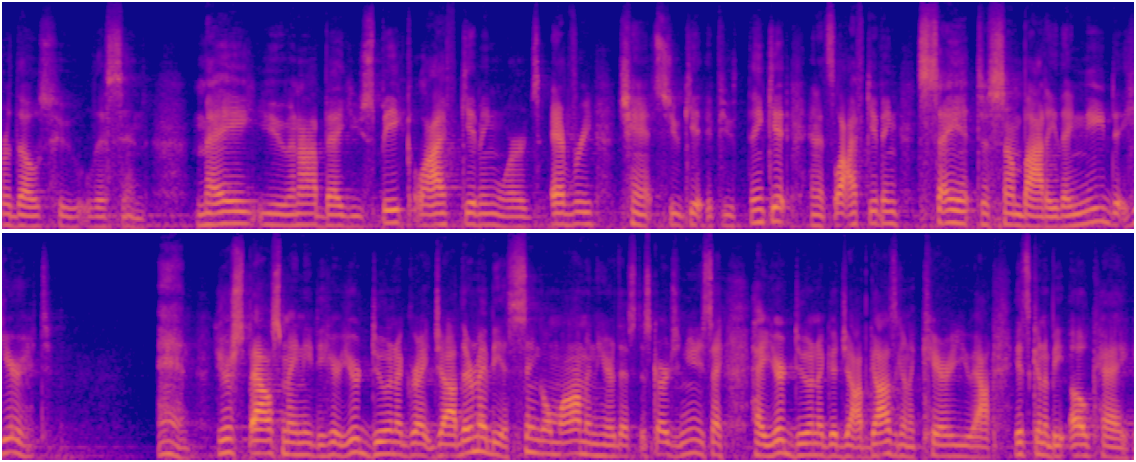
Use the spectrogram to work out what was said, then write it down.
for those who listen. May you, and I beg you, speak life giving words every chance you get. If you think it and it's life giving, say it to somebody. They need to hear it. Man, your spouse may need to hear you're doing a great job. There may be a single mom in here that's discouraging you. You say, hey, you're doing a good job. God's going to carry you out. It's going to be okay.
